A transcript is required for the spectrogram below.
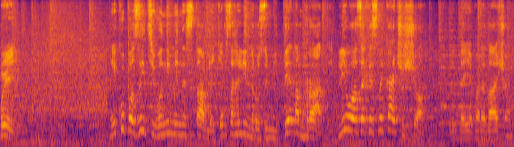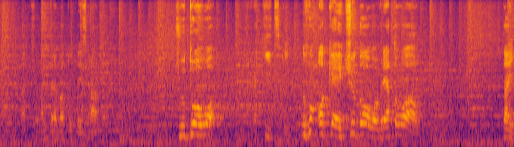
Бий. На яку позицію вони мене ставлять? Я взагалі не розумію, де нам грати? Лівого захисника чи що? Віддає передачу. Нам треба тут десь грати. Чудово! Ракіцький. Ну окей, чудово, врятував. Дай.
